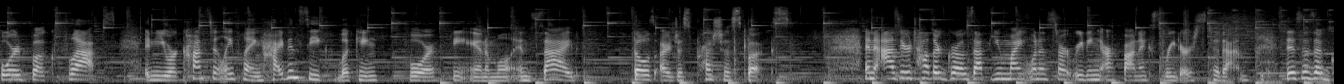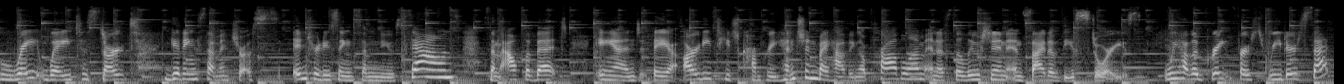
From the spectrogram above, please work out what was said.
board book flaps and you are constantly playing hide and seek looking for the animal inside. Those are just precious books. And as your toddler grows up, you might want to start reading our phonics readers to them. This is a great way to start getting some interest, introducing some new sounds, some alphabet, and they already teach comprehension by having a problem and a solution inside of these stories. We have a great first reader set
